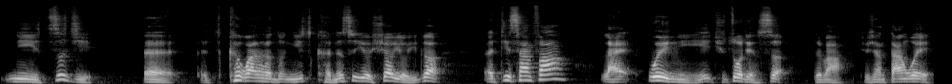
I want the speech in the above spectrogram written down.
你自己，呃，客观的很多，你可能是有需要有一个呃第三方来为你去做点事。对吧？就像单位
